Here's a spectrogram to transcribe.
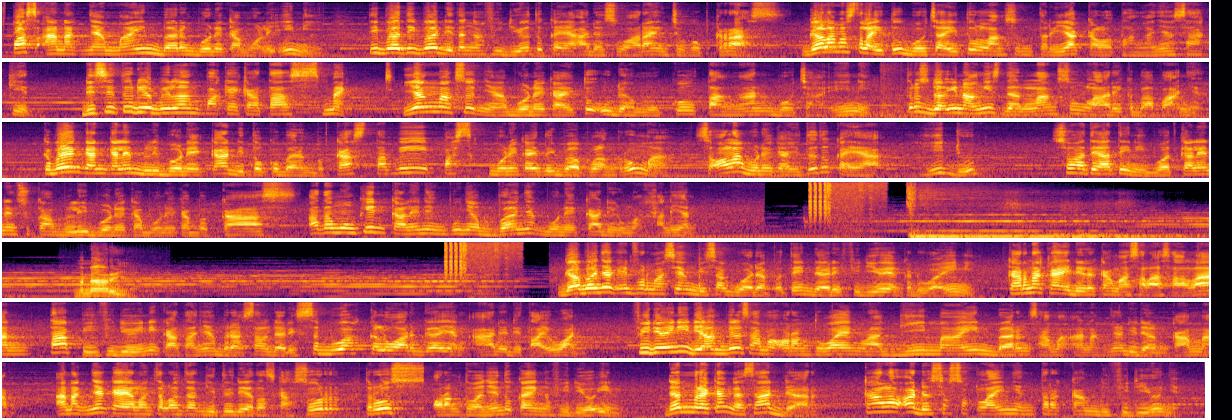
Pas anaknya main bareng boneka Molly ini, tiba-tiba di tengah video tuh kayak ada suara yang cukup keras. Gak lama setelah itu, bocah itu langsung teriak kalau tangannya sakit. Di situ dia bilang pakai kata smack, yang maksudnya boneka itu udah mukul tangan bocah ini. Terus Doi nangis dan langsung lari ke bapaknya. Kebayangkan kalian beli boneka di toko barang bekas, tapi pas boneka itu dibawa pulang ke rumah, seolah boneka itu tuh kayak hidup. So hati-hati nih buat kalian yang suka beli boneka-boneka bekas atau mungkin kalian yang punya banyak boneka di rumah kalian. Menari. Gak banyak informasi yang bisa gua dapetin dari video yang kedua ini. Karena kayak direkam asal-asalan, tapi video ini katanya berasal dari sebuah keluarga yang ada di Taiwan. Video ini diambil sama orang tua yang lagi main bareng sama anaknya di dalam kamar. Anaknya kayak loncat-loncat gitu di atas kasur, terus orang tuanya itu kayak ngevideoin. Dan mereka nggak sadar kalau ada sosok lain yang terekam di videonya.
